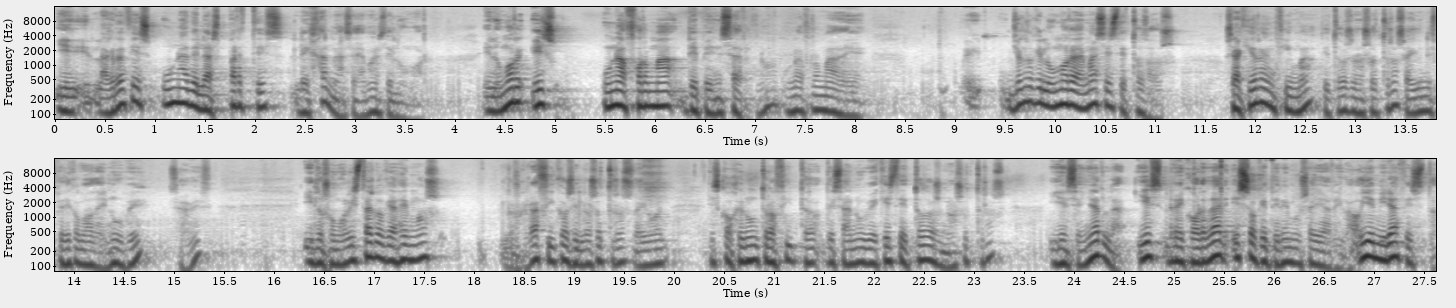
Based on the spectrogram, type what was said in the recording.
Y la gracia es una de las partes lejanas, además, del humor. El humor es una forma de pensar, ¿no? Una forma de... eh, Yo creo que el humor, además, es de todos. O sea, aquí ahora encima de todos nosotros hay una especie como de nube, ¿sabes? Y los humoristas lo que hacemos, los gráficos y los otros, da igual, es coger un trocito de esa nube que es de todos nosotros y enseñarla. Y es recordar eso que tenemos ahí arriba. Oye, mirad esto.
